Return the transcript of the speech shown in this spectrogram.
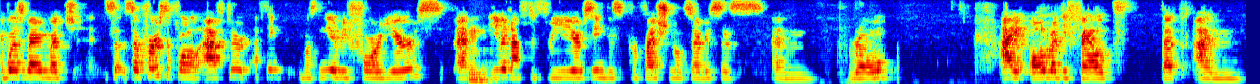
It was very much so, so first of all, after I think it was nearly four years, mm-hmm. even after three years in this professional services um, role, I already felt that I'm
